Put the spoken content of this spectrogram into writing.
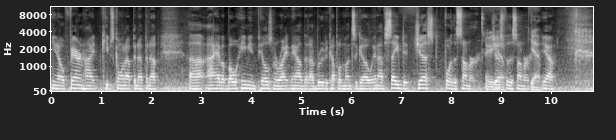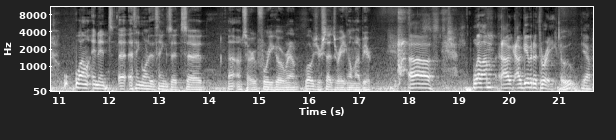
you know Fahrenheit keeps going up and up and up. Uh, I have a Bohemian Pilsner right now that I brewed a couple of months ago, and I've saved it just for the summer. There you just go. for the summer. Yeah. Yeah. Well, and it's uh, I think one of the things that's uh, uh, I'm sorry before you go around. What was your suds rating on my beer? Well, I'm I'll, I'll give it a three. Ooh. Yeah.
